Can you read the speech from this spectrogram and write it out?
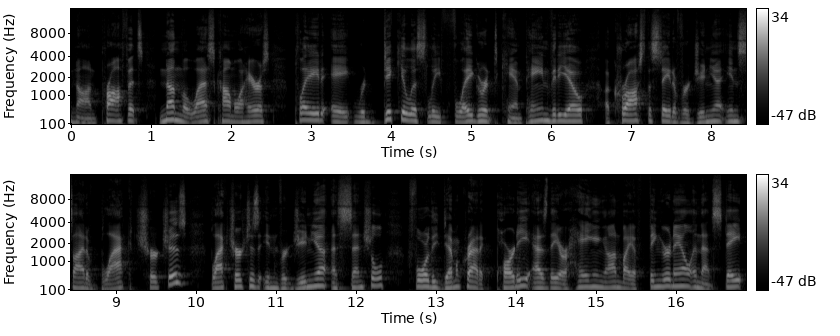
nonprofits. Nonetheless, Kamala Harris played a ridiculously flagrant campaign video across the state of Virginia inside of black churches. Black churches in Virginia, essential for the Democratic Party as they are hanging on by a fingernail in that state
